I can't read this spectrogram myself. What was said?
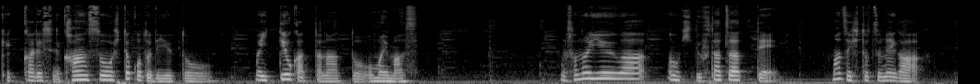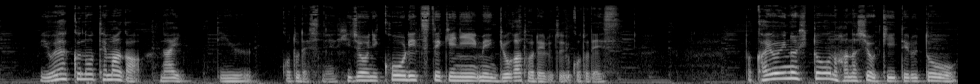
結果ですね。感想を一言で言うと、まあ、言ってよかったなと思います。その理由は大きく2つあってまず1つ目が予約の手間がないっていうことですね。非常に効率的に免許が取れるということです。通いの人の話を聞いてると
